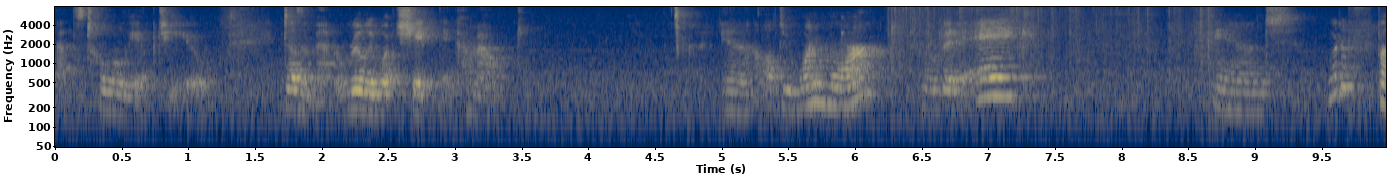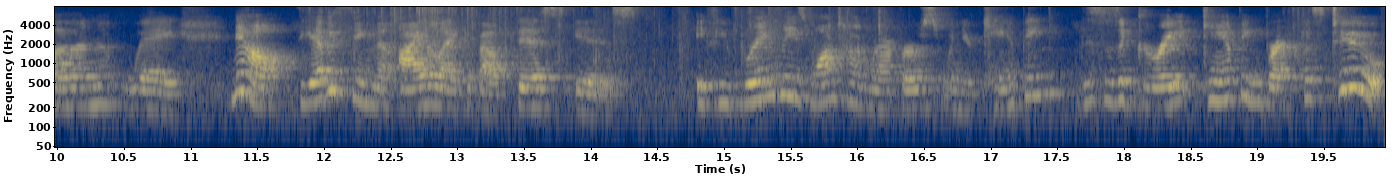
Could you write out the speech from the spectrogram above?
That's totally up to you. It doesn't matter really what shape they come out. And I'll do one more, a little bit of egg. And what a fun way. Now, the other thing that I like about this is if you bring these wonton wrappers when you're camping, this is a great camping breakfast too.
